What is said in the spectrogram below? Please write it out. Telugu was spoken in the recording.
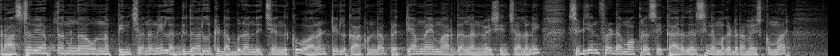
రాష్ట్ర వ్యాప్తంగా ఉన్న పింఛనుని లబ్ధిదారులకు డబ్బులు అందించేందుకు వాలంటీర్లు కాకుండా ప్రత్యామ్నాయ మార్గాలను అన్వేషించాలని సిటిజన్ ఫర్ డెమోక్రసీ కార్యదర్శి నిమ్మగడ్డ రమేష్ కుమార్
